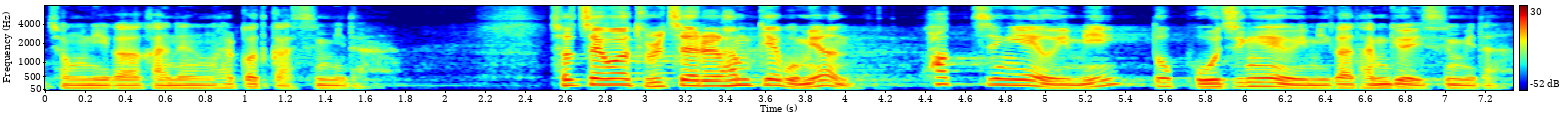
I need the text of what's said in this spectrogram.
정리가 가능할 것 같습니다. 첫째와 둘째를 함께 보면 확증의 의미 또 보증의 의미가 담겨 있습니다.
